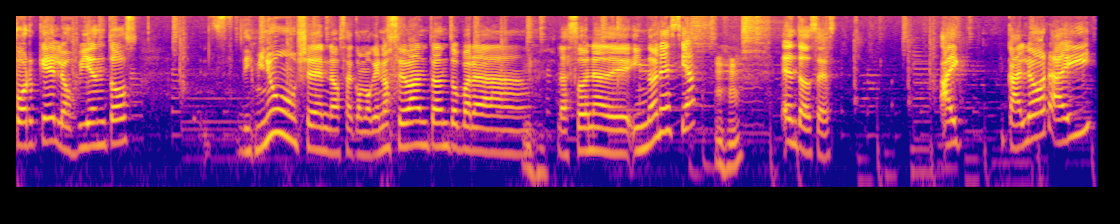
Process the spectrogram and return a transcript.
porque los vientos disminuyen, o sea, como que no se van tanto para la zona de Indonesia. Entonces, hay calor ahí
